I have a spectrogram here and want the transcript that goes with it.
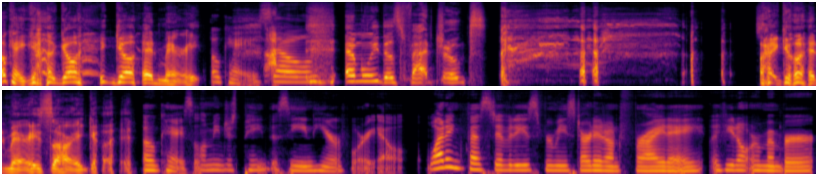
Okay, go go, go ahead, Mary. Okay, so Emily does fat jokes. All right, go ahead, Mary. Sorry, go ahead. Okay, so let me just paint the scene here for you. Wedding festivities for me started on Friday. If you don't remember,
